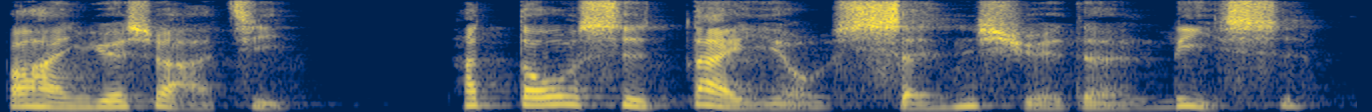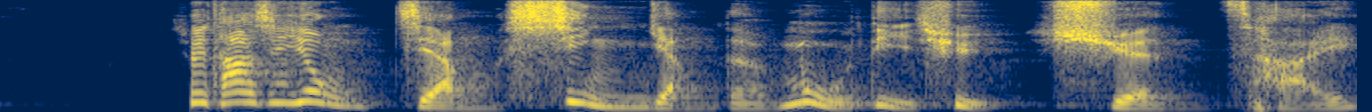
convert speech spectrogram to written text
包含约书亚记，它都是带有神学的历史，所以它是用讲信仰的目的去选材。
